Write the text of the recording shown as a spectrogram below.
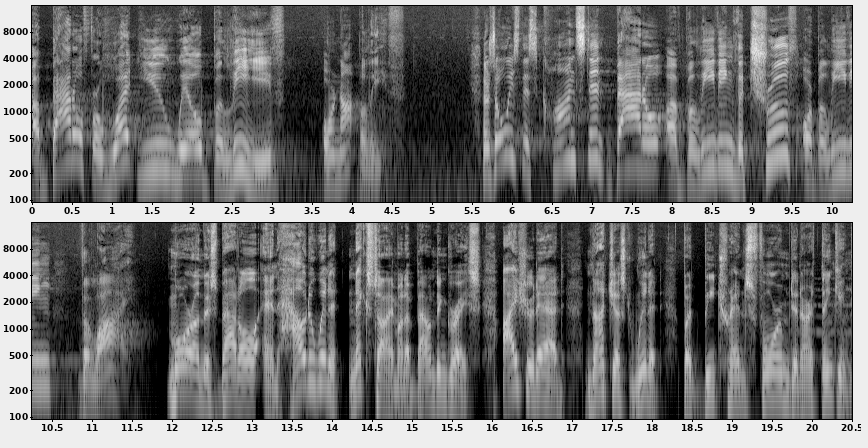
a battle for what you will believe or not believe. There's always this constant battle of believing the truth or believing the lie. More on this battle and how to win it next time on Abounding Grace. I should add, not just win it, but be transformed in our thinking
